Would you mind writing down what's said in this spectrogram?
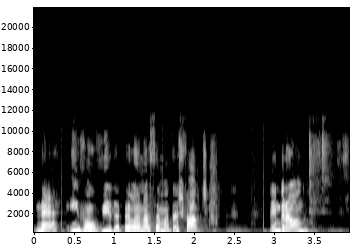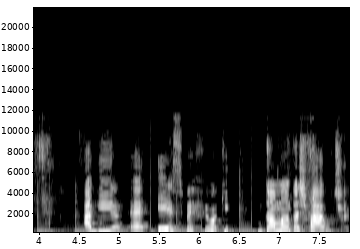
né, envolvida pela nossa manta asfáltica. Lembrando, a guia é esse perfil aqui. Então a manta asfáltica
